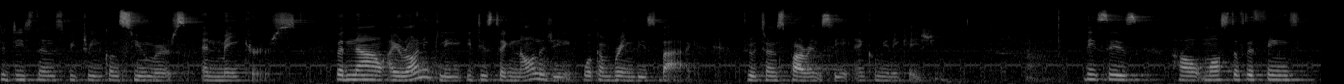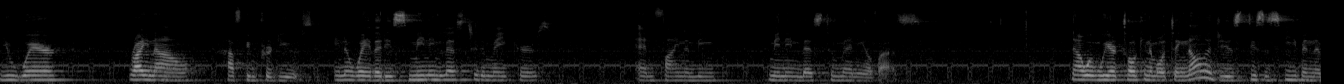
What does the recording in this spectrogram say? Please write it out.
the distance between consumers and makers. But now, ironically, it is technology what can bring this back through transparency and communication. This is how most of the things you wear right now have been produced in a way that is meaningless to the makers and finally, meaningless to many of us. Now, when we are talking about technologies, this is even a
